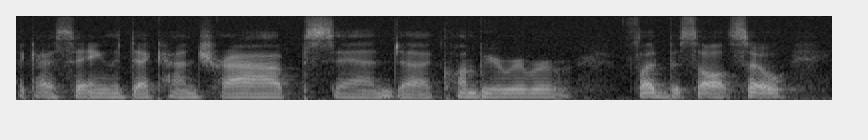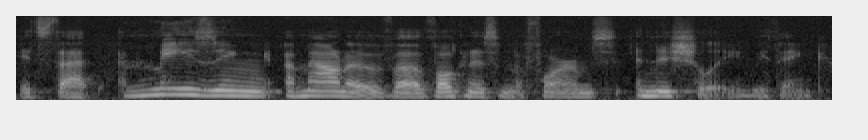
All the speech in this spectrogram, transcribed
Like I was saying, the Deccan traps and uh, Columbia River flood basalt. So it's that amazing amount of uh, volcanism that forms initially, we think.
